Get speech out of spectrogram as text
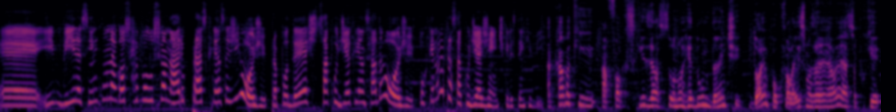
é, e vir assim com um negócio revolucionário para as crianças de hoje, para poder sacudir a criançada hoje, porque não é para sacudir a gente que eles têm que vir. Acaba que a Fox Kids ela se tornou redundante. Dói um pouco falar isso, mas a real é essa, porque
